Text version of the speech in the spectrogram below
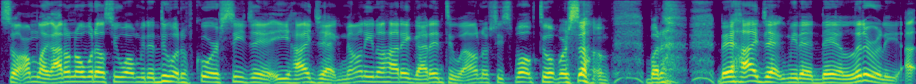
so I'm like, I don't know what else you want me to do. And of course, CJ and E hijacked me. I don't even know how they got into it. I don't know if she spoke to him or something, but they hijacked me that day. And literally, I,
